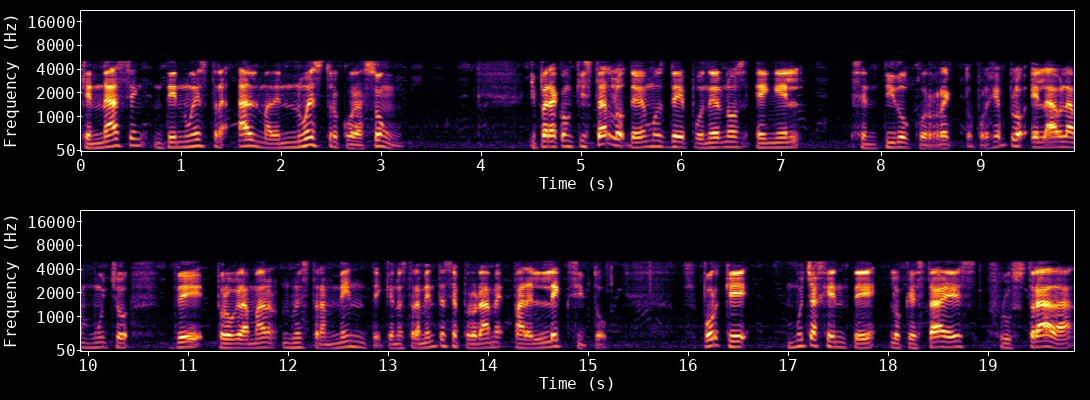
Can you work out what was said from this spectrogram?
que nacen de nuestra alma, de nuestro corazón. Y para conquistarlo debemos de ponernos en el sentido correcto. Por ejemplo, él habla mucho de programar nuestra mente, que nuestra mente se programe para el éxito. Porque mucha gente lo que está es frustrada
